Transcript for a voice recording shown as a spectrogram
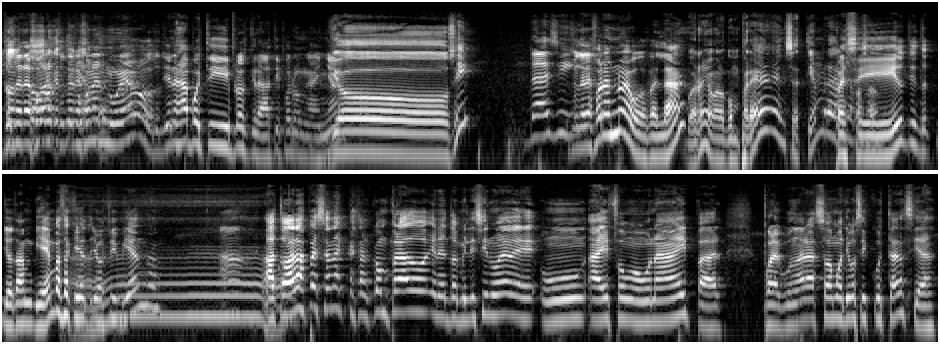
teléfono, tu estoy teléfono es nuevo. Tú tienes Apple TV Plus gratis por un año. Yo, sí. Tu teléfono es nuevo, ¿verdad? Bueno, yo me lo compré en septiembre. del Pues año sí, yo, yo también. Pasa que yo, yo estoy viendo. A todas las personas que se han comprado en el 2019 un iPhone o una iPad, por alguna razón, motivo o circunstancia,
